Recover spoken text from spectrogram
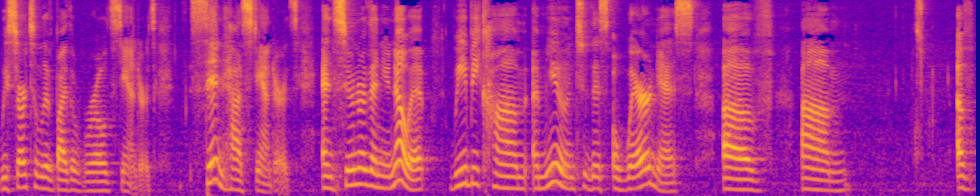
We start to live by the world standards. Sin has standards, and sooner than you know it, we become immune to this awareness of um, of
